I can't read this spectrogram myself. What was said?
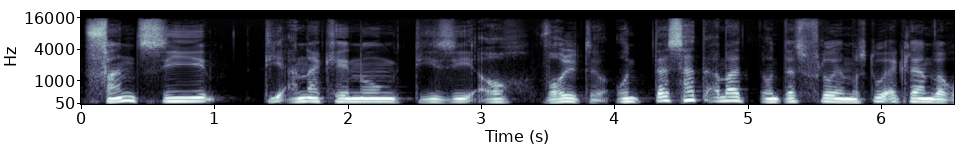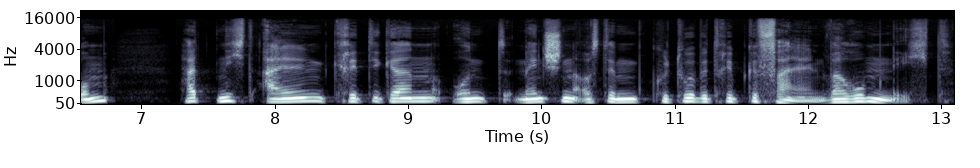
fand sie die Anerkennung, die sie auch wollte. Und das hat aber, und das, Florian, musst du erklären, warum, hat nicht allen Kritikern und Menschen aus dem Kulturbetrieb gefallen. Warum nicht?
